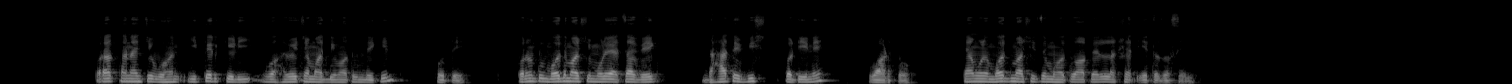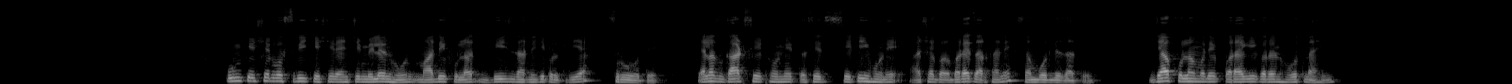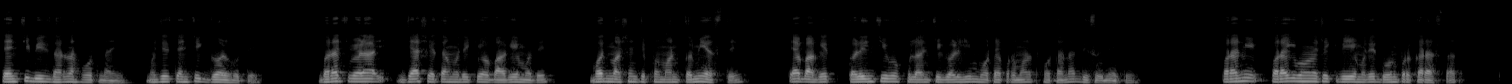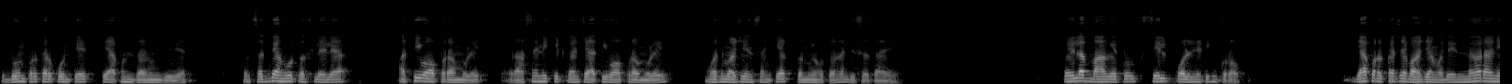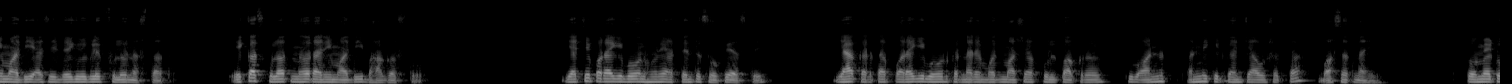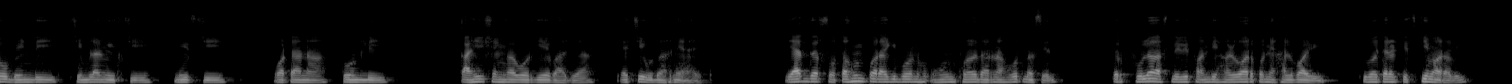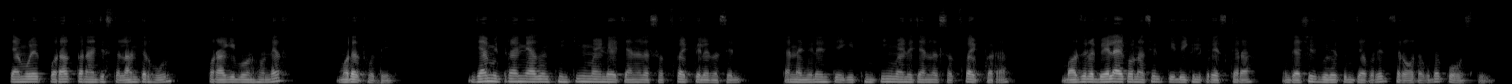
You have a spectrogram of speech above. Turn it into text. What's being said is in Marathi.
परागकणांचे वहन इतर किडी व हवेच्या माध्यमातून देखील होते. परंतु मधमाशीमुळे याचा वेग दहा ते वीस पटीने वाढतो. त्यामुळे मधमाशीचं महत्त्व आपल्याला लक्षात येतच असेल. पुंकेशर व स्त्रीकेशर यांचे मिलन होऊन मादी फुलात बीज धारणेची प्रक्रिया सुरू होते. यालाच गाठ सेट होणे तसेच सेटिंग होणे अशा ब- बऱ्याच अर्थाने संबोधले जाते. ज्या फुलामध्ये परागीकरण होत नाही त्यांची बीजधारणा होत नाही म्हणजे त्यांची गळ होते. बऱ्याच वेळा ज्या शेतामध्ये किंवा बागेमध्ये मधमाशांचे प्रमाण कमी असते त्या बागेत कळींची व फुलांची गळ ही मोठ्या प्रमाणात होताना दिसून येते. परागी परागीभवनाच्या क्रियेमध्ये दोन प्रकार असतात. ते दोन प्रकार कोणते आहेत ते आपण जाणून घेऊयात. पण सध्या होत असलेल्या अतिवापरामुळे रासायनिक कीटकांच्या अतिवापरामुळे मधमाशींची संख्या कमी होताना दिसत आहे. पहिला भाग येतो सेल्फ पॉलिनेटिंग क्रॉप. या प्रकारच्या भाज्यामध्ये नर आणि मादी असे वेगवेगळे फुलं नसतात. एकाच फुलात नर आणि मादी भाग असतो. याचे परागीभवन होणे अत्यंत सोपे असते. याकरता परागीभवन करणाऱ्या मधमाशा फुलपाखरं किंवा अन्य अन्य कीटकांची आवश्यकता भासत नाही. टोमॅटो भेंडी शिमला मिरची मिरची वाटाणा तोंडली काही शेंगावर्गीय भाज्या याची उदाहरणे आहेत. यात जर स्वतःहून परागीभवन हो-, होऊन फळधारणा होत नसेल तर फुलं असलेली फांदी हळुवारपणे हलवावी किंवा त्याला टिचकी मारावी. त्यामुळे परागकणांचे स्थलांतर होऊन परागीभवन होण्यास मदत होते. ज्या मित्रांनी अजून थिंकिंग माइंड या चॅनलला सबस्क्राईब केलं नसेल त्यांना विनंती आहे की थिंकिंग माइंड या चॅनलला सबस्क्राईब करा. बाजूला बेल आयकॉन असेल ती देखील प्रेस करा. म्हणजे असेच व्हिडिओ तुमच्यापर्यंत सर्वात अगोदर पोहोचतील.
